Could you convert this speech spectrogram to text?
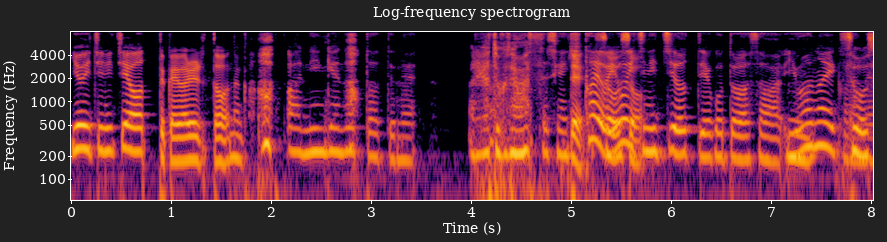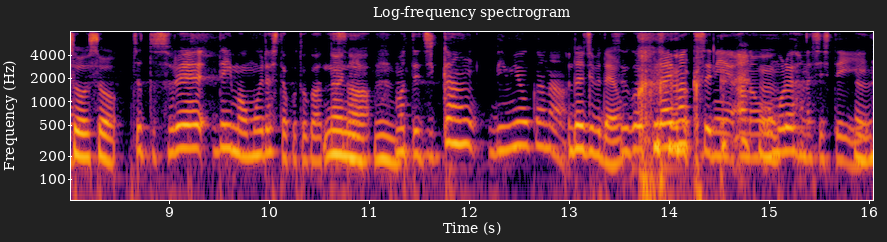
良い一日をとか言われるとなんかああ人間だったってねありがとうございます。確かに機械は良い一日よっていうことはさ言わないからね、そうそうそう。ちょっとそれで今思い出したことがあってさ何、うん。待って時間微妙かな？大丈夫だよ。すごいクライマックスに あの、うん。おもろい話していい、うん。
